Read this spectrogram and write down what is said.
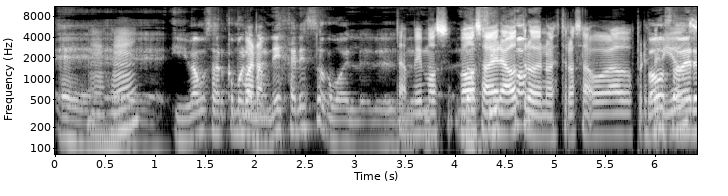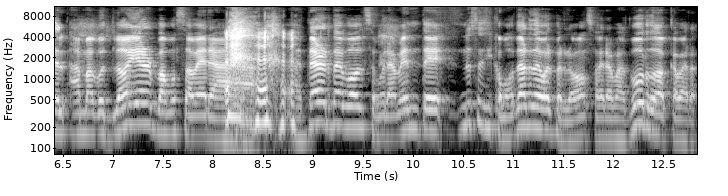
Eh, y vamos a ver cómo lo manejan eso. Como el, también vamos, a ver a otro de nuestros abogados preferidos. Vamos a ver el I'm a Good Lawyer, vamos a ver a, Daredevil, seguramente. No sé si como Daredevil, pero lo vamos a ver a Matt Burdock. A ver,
